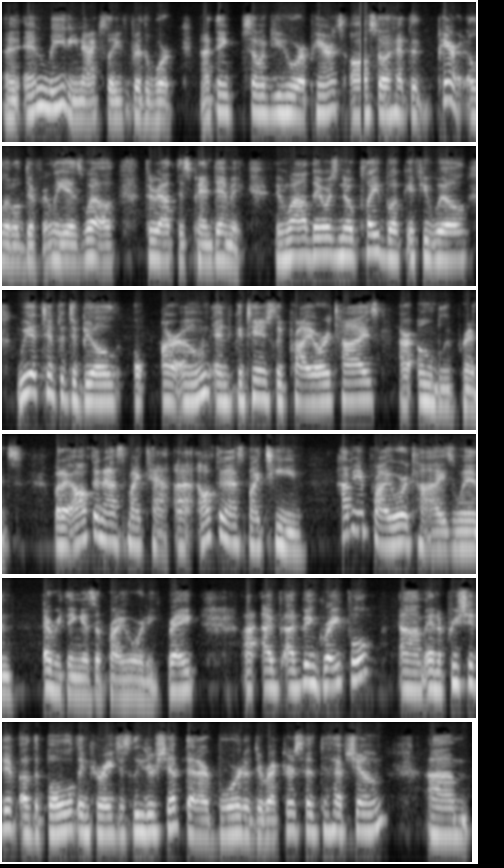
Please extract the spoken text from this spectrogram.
and, and leading actually for the work. And I think some of you who are parents also had to parent a little differently as well throughout this pandemic. And while there was no playbook, if you will, we attempted to build our own and continuously prioritize our own blueprints. But I often ask my I often ask my team, how do you prioritize when everything is a priority, right? I, have I've been grateful um, and appreciative of the bold and courageous leadership that our board of directors have, have shown. Um,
